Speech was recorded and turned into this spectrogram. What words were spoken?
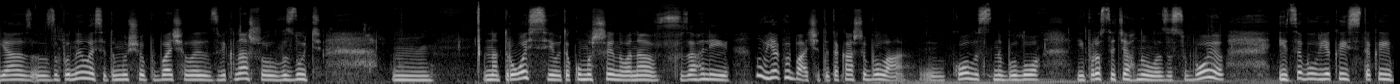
я зупинилася, тому що побачила з вікна, що везуть на тросі таку машину. Вона взагалі, ну як ви бачите, така ж і була. Колес не було, і просто тягнули за собою. І це був якийсь такий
